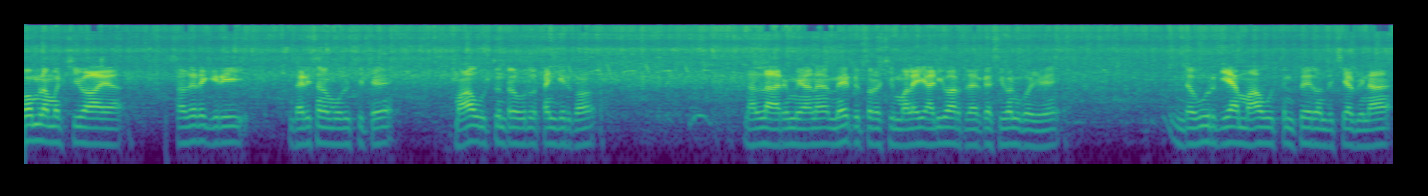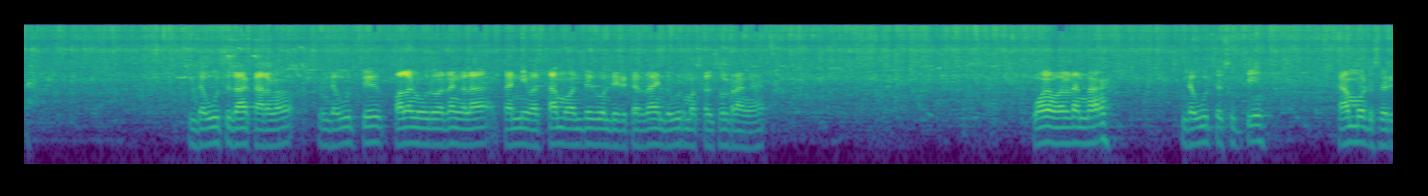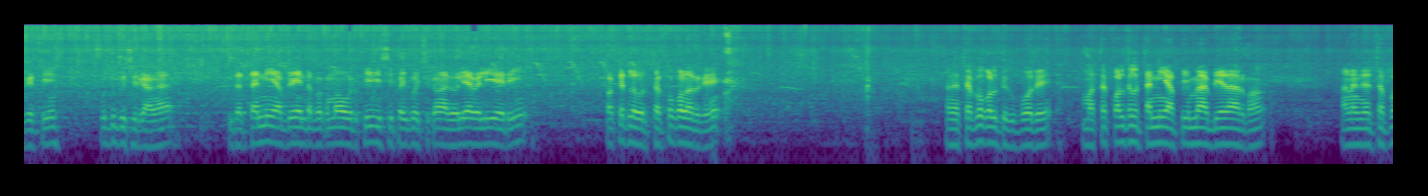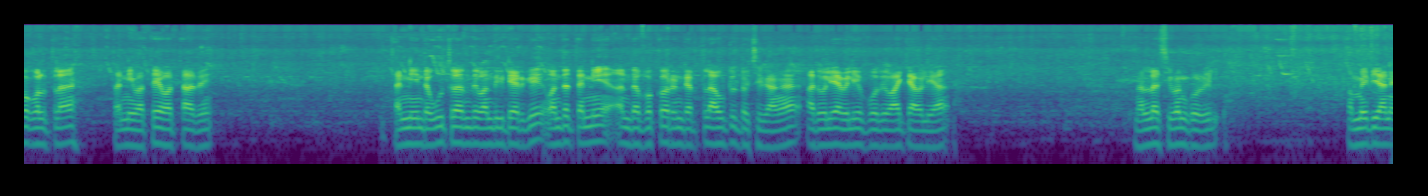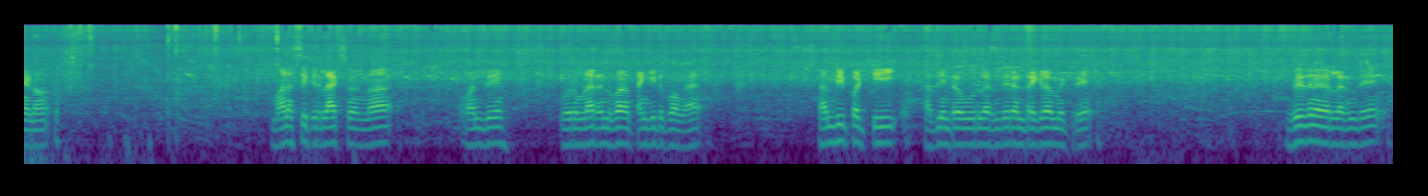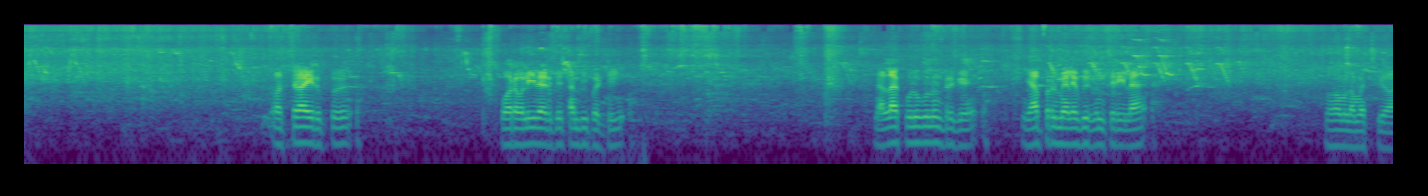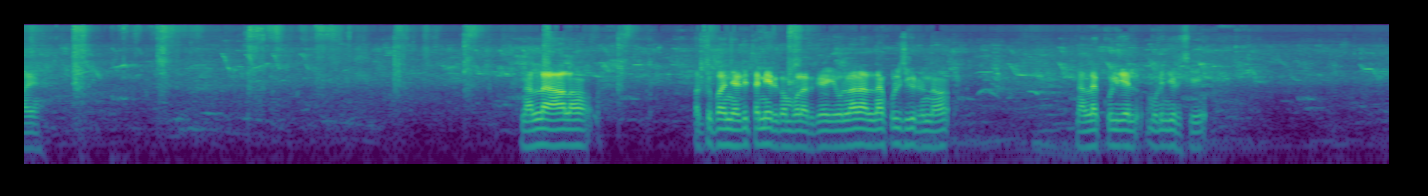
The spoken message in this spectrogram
ஓம் நமச்சிவாய சதுரகிரி தரிசனம் முடிச்சுட்டு மாவுத்துன்ற ஊரில் தங்கியிருக்கோம். நல்ல அருமையான மேற்கு தொடர்ச்சி மலை அடிவாரத்தில் இருக்க சிவன் கோயில். இந்த ஊருக்கு ஏன் மாவூத்துன்னு பேர் வந்துச்சு அப்படின்னா இந்த ஊற்று தான் காரணம். இந்த ஊற்று பல நூறு வருடங்களாக தண்ணி வத்தாமல் வந்து கொண்டு இருக்கிறதா இந்த ஊர் மக்கள் சொல்கிறாங்க போன வருடம்தான் இந்த ஊற்றை சுற்றி காம்பவுண்டு சுவர் கட்டி புதுப்பிச்சிருக்காங்க. இந்த தண்ணி அப்படியே இந்த பக்கமாக ஒரு பிவிசி பைப் வச்சுருக்கோம். அது வழியாக வெளியேறி பக்கத்தில் ஒரு தெப்ப குளம் இருக்குது அந்த தெப்ப குளத்துக்கு போகுது. மற்ற குளத்துல தண்ணி அப்பயுமே அப்படியே தான் இருக்கும். ஆனால் இந்த தெப்ப குளத்துல தண்ணி வத்தே வத்தாது. தண்ணி இந்த ஊற்றுலேருந்து இருந்து வந்துக்கிட்டே இருக்குது வந்த தண்ணி அந்த பக்கம் ரெண்டு இடத்துல அவுட்லெட் வச்சுருக்காங்க. அது வழியாக வெளியே போகுது வாய்க்கா வழியாக நல்ல சிவன் கோவில். அமைதியான இடம். மனசுக்கு ரிலாக்ஸ் வேணும்னா வந்து ஒரு மணி நேரம் ரெண்டு மணி நேரம் தங்கிட்டு போங்க. தம்பிப்பட்டி அப்படின்ற ஊர்லேருந்து ரெண்டரை கிலோமீட்ரு விருதுநகர்லேருந்து வத்திராயிருப்பு போகிற வழியில் இருக்குது தம்பிப்பட்டி. நல்லா குழு குழுன்னு இருக்குது ஏப்ரல் மேலே எப்படி இருக்குன்னு தெரியல. ஓம் நமச்சிவாய நல்ல ஆழம். பத்து பதினஞ்சு அடி தண்ணி இருக்கும் போல இருக்குது இவ்வளோ நேரம் அதெல்லாம் குளிச்சுக்கிட்டு இருந்தோம். நல்ல குளியல் முடிஞ்சிருச்சு.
